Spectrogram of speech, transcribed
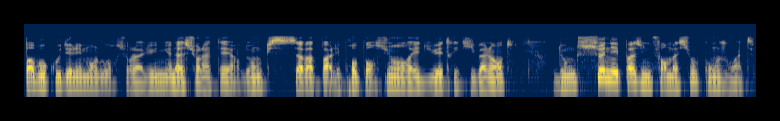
pas beaucoup d'éléments lourds sur la Lune, il y en a sur la Terre, donc ça va pas. Les proportions auraient dû être équivalentes, donc ce n'est pas une formation conjointe.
